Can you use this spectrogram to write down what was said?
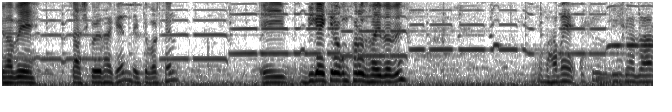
এভাবে চাষ করে থাকেন দেখতে পাচ্ছেন এই বিঘায় কীরকম খরচ হয় এভাবে? এভাবে বিশ হাজার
